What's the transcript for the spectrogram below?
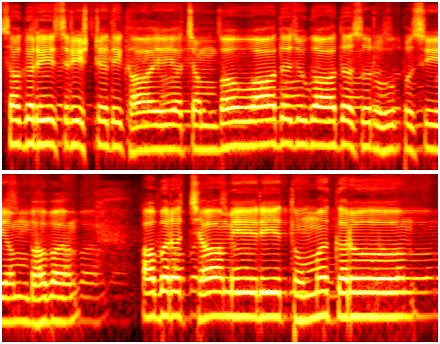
ਸਗਰੇ ਸ੍ਰਿਸ਼ਟ ਦਿਖਾਏ ਅਚੰਭਵ, ਆਦ ਜੁਗਾਦ ਸਰੂਪ ਸੀ ਅੰਭਵ ਅਬ ਰੱਛਾ ਮੇਰੀ ਤੁਮ ਕਰੋ।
